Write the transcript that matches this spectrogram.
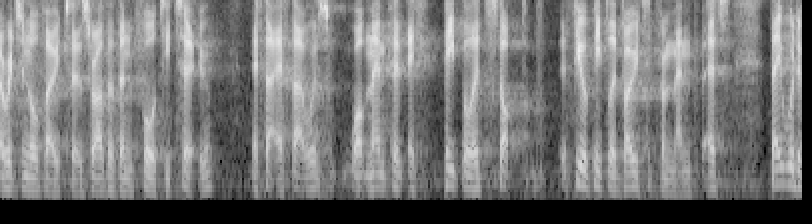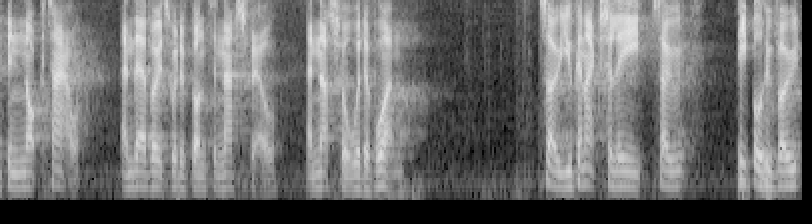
original voters rather than 42, if that, if that was what Memphis, if people had stopped, if fewer people had voted from Memphis, they would have been knocked out and their votes would have gone to Nashville and Nashville would have won. So you can actually, so people who vote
